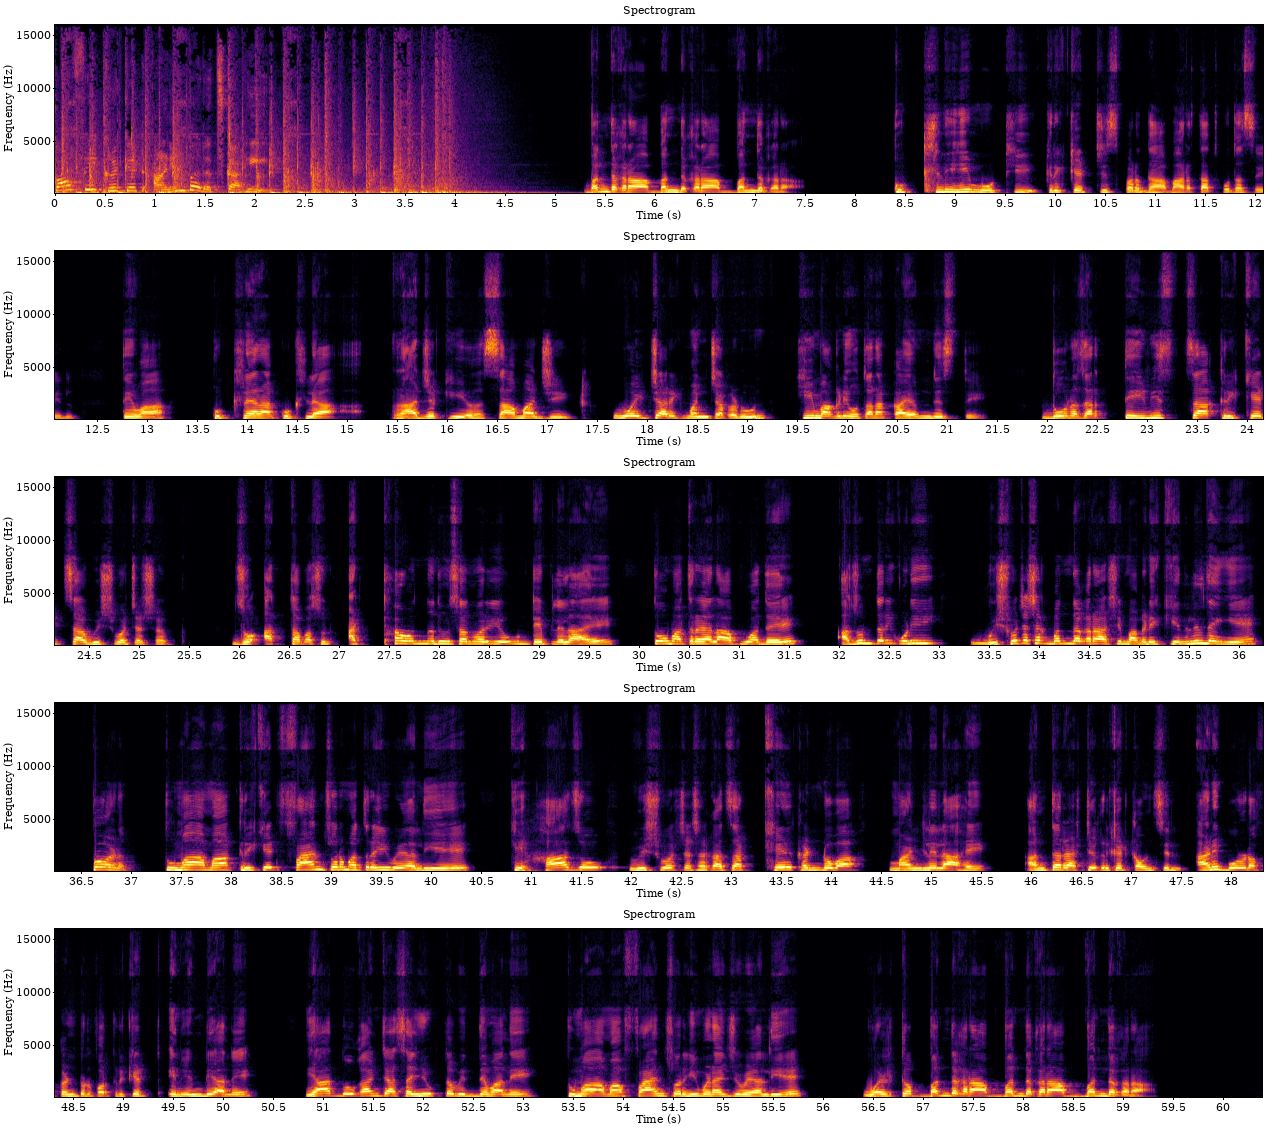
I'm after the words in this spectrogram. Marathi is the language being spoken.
कॉफी क्रिकेट आणि बरच काही. बंद करा बंद करा बंद करा. कुठलीही मोठी क्रिकेटची स्पर्धा भारतात होत असेल तेव्हा कुठल्या ना कुठल्या राजकीय सामाजिक वैचारिक मंचाकडून ही मागणी होताना कायम दिसते. दोन हजार तेवीसचा क्रिकेटचा विश्वचषक जो आत्तापासून अठ्ठावन्न दिवसांवर येऊन ठेपलेला आहे तो मात्र याला अपवाद आहे. अजून तरी कोणी विश्वचषक बंद करा अशी मागणी केलेली नाहीये. पण तुम्हा आम्हा क्रिकेट फॅन्सवर मात्र ही वेळ आली आहे की हा जो विश्वचषकाचा खेळ खंडोबा मांडलेला आहे आंतरराष्ट्रीय क्रिकेट काउन्सिल आणि board of control for cricket in इंडियाने या दोघांच्या संयुक्त विद्यमाने तुम्हा आम्हा फॅन्सवर ही म्हणायची वेळ आली आहे. वर्ल्ड कप बंद करा बंद करा बंद करा.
